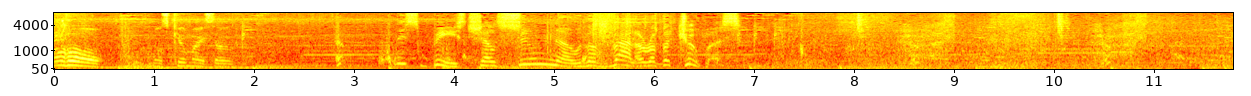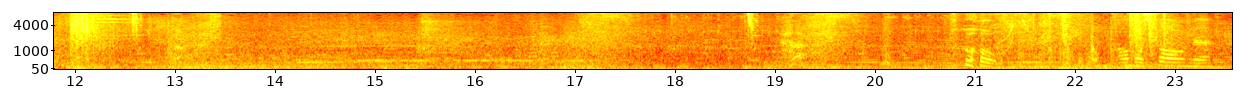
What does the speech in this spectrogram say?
Oh, almost killed myself. This beast shall soon know the valor of the Coopers. Oh, almost falling there.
